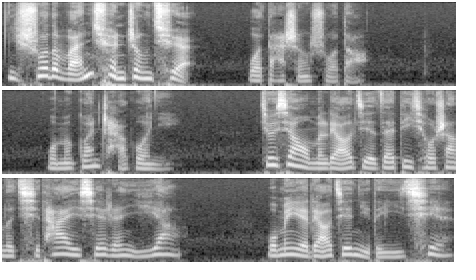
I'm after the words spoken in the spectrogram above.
你说的完全正确，我大声说道。我们观察过你，就像我们了解在地球上的其他一些人一样，我们也了解你的一切，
